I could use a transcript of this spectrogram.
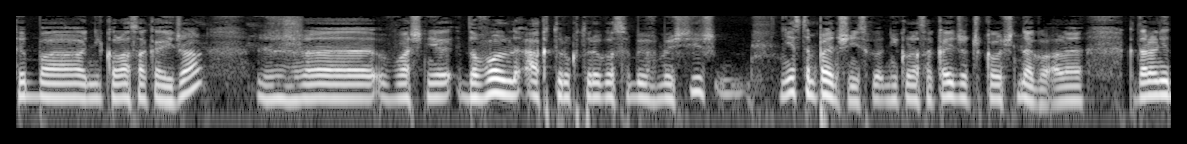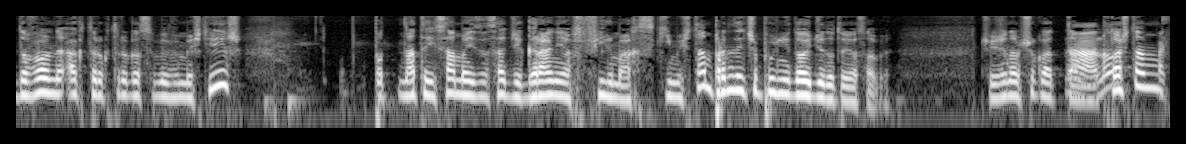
chyba Nicolasa Cage'a, że właśnie dowolny aktor, którego sobie wymyślisz, nie jestem pewien, czy Nic- Nicolasa Cage'a, czy kogoś innego, ale generalnie dowolny aktor, którego sobie wymyślisz, na tej samej zasadzie grania w filmach z kimś tam, prędzej czy później dojdzie do tej osoby. Czyli, że na przykład tam A, no, ktoś tam tak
